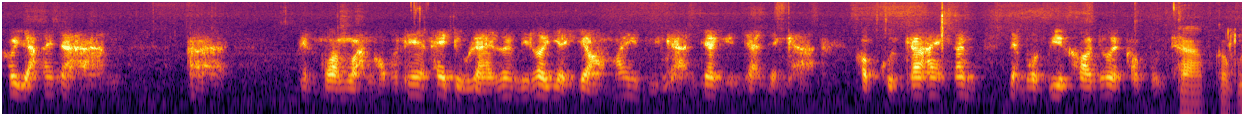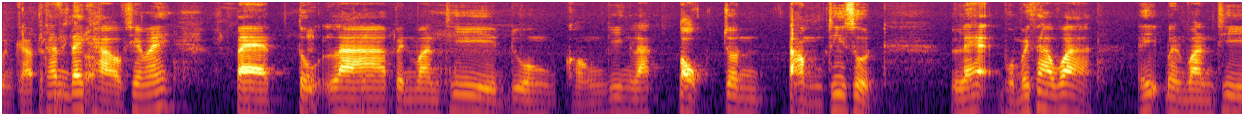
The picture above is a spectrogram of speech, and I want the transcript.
เขาอยากให้ทหารอ่าเป็นความหวังของประเทศให้ดูแลเรื่องนี้เราอย่ายอมให้มีการแยกดินแดนอย่างขาด ขอบคุณค่าให้ท่านในบทวิเคราะห์ด้วยขอบคุณคครับ รับขอบคุณครับ ท่านได้ข่าวใช่ไหม 8 ตุลาเป็นวันที่ดวงของยิ่งลักษณ์ตกจนต่ำที่สุด และผมไม่ทราบว่าเฮ้ยเป็นวันที่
